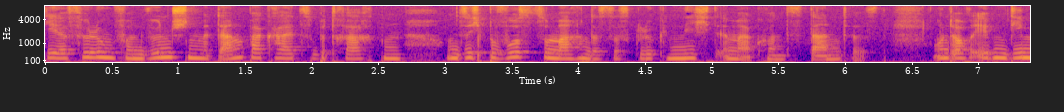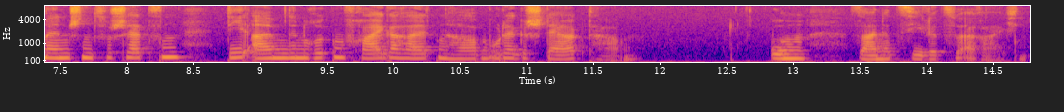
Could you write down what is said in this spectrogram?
die Erfüllung von Wünschen mit Dankbarkeit zu betrachten und sich bewusst zu machen, dass das Glück nicht immer konstant ist. Und auch eben die Menschen zu schätzen, die einem den Rücken freigehalten haben oder gestärkt haben, um seine Ziele zu erreichen.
